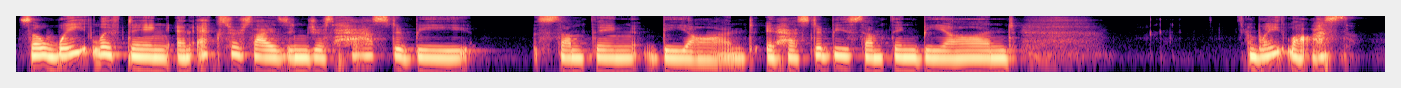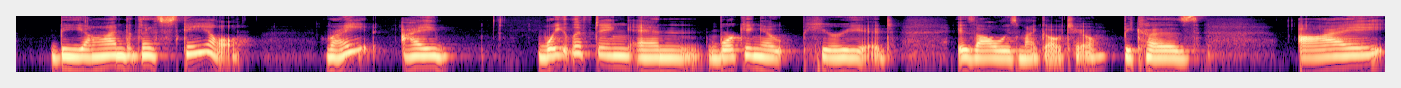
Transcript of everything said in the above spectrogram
So, weightlifting and exercising just has to be something beyond. It has to be something beyond weight loss, beyond the scale, right? I weightlifting and working out period is always my go-to because I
